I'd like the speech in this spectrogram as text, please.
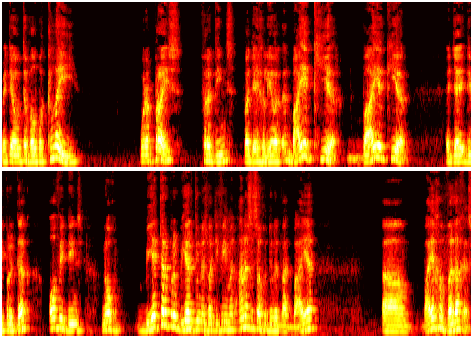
met jou te wil beklei oor 'n prys vir 'n diens wat jy gelewer het. In baie keer, baie keer het jy die produk of die diens nog beter probeer doen as wat jy vir iemand anders sou gedoen het wat baie ehm um, baie gewillig is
